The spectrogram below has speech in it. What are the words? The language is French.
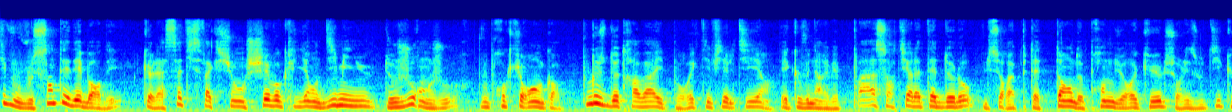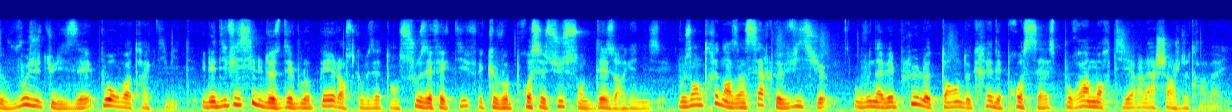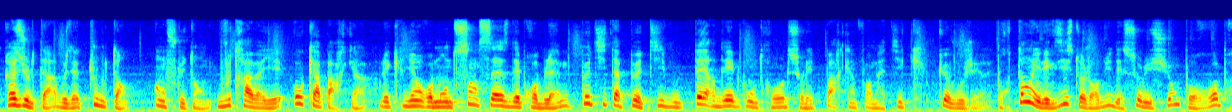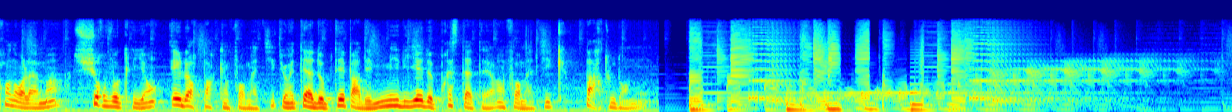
Si vous vous sentez débordé, que la satisfaction chez vos clients diminue de jour en jour, vous procurant encore plus de travail pour rectifier le tir et que vous n'arrivez pas à sortir la tête de l'eau, il serait peut-être temps de prendre du recul sur les outils que vous utilisez pour votre activité. Il est difficile de se développer lorsque vous êtes en sous-effectif et que vos processus sont désorganisés. Vous entrez dans un cercle vicieux où vous n'avez plus le temps de créer des process pour amortir la charge de travail. Résultat, vous êtes tout le temps en flux tendu. Vous travaillez au cas par cas, les clients remontent sans cesse des problèmes, petit à petit vous perdez le contrôle sur les parcs informatiques que vous gérez. Pourtant, il existe aujourd'hui des solutions pour reprendre la main sur vos clients et leurs parcs informatiques qui ont été adoptés par des milliers de prestataires informatiques partout dans le monde.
